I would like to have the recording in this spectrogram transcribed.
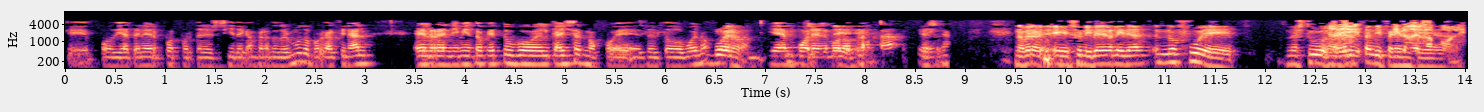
que podía tener pues, por tener siete campeonatos del mundo, porque al final el rendimiento que tuvo el Kaiser no fue del todo bueno. Bueno, Bien por el eh, monoplaza. No, pero eh, su nivel en realidad no fue. No estuvo ahí, tan diferente. de la pole.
